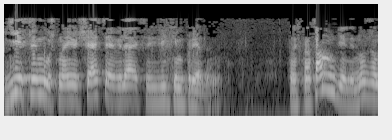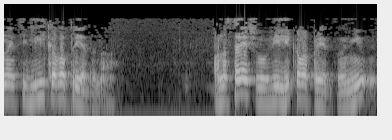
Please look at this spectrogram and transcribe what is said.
Если муж на ее счастье является великим преданным. То есть на самом деле нужно найти великого преданного. По-настоящему великого преданного. Не,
